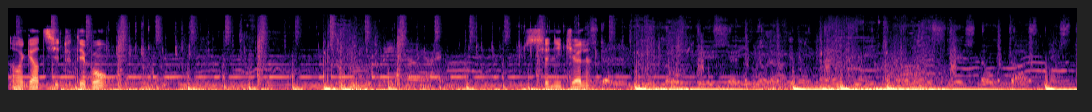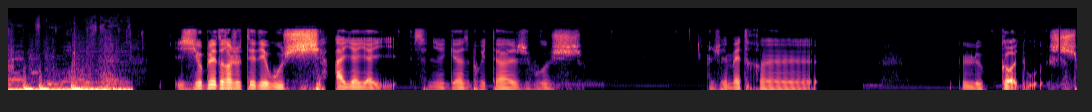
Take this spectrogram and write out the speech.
On regarde si tout est bon. C'est nickel. J'ai oublié de rajouter des whoosh. Aïe aïe aïe. Sonic gaz, bruitage, whoosh. Je vais mettre euh, le God Whoosh.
